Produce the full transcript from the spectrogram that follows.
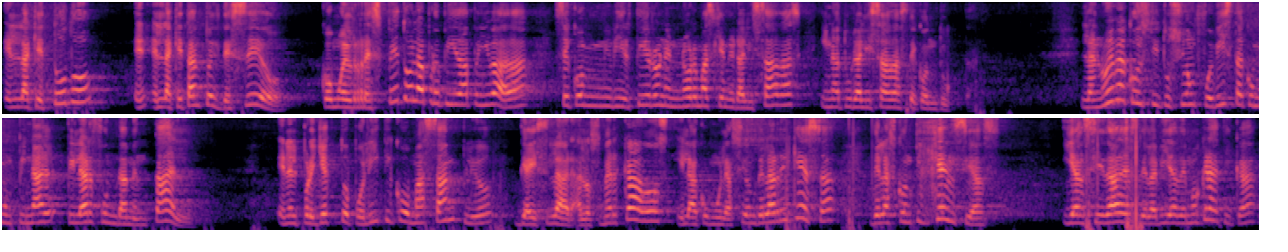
en la que todo, en la que tanto el deseo como el respeto a la propiedad privada se convirtieron en normas generalizadas y naturalizadas de conducta. La nueva constitución fue vista como un pilar fundamental en el proyecto político más amplio de aislar a los mercados y la acumulación de la riqueza de las contingencias y ansiedades de la vida democrática,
